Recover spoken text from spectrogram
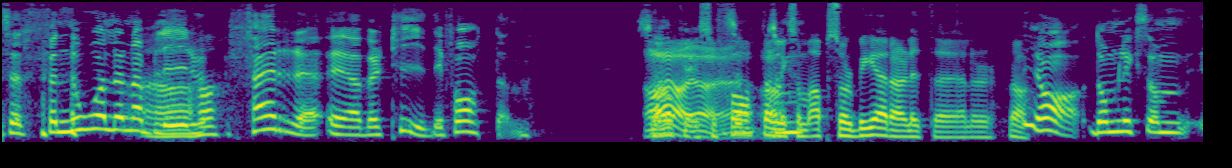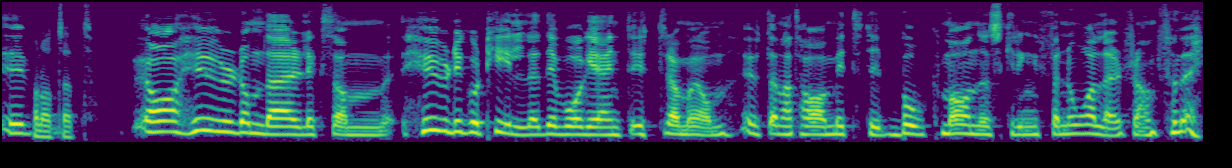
så att fenolerna blir färre över tid i faten. Så, Ja, okej, ja, så ja. faten Som- liksom absorberar lite eller ja, Ja, de liksom eh, på något sätt. Ja, hur de där liksom, hur det går till, det vågar jag inte yttra mig om utan att ha mitt typ bokmanus kring fenoler framför mig.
